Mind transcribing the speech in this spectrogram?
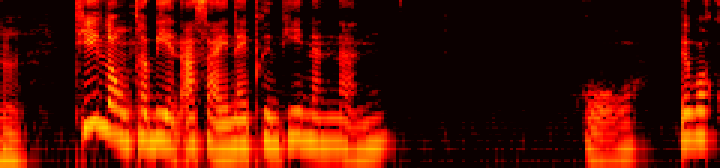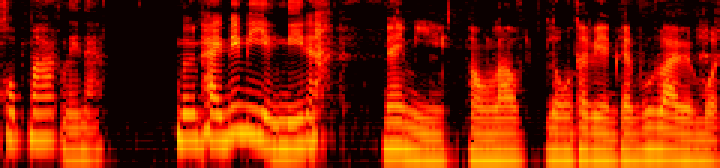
อืมๆที่ลงทะเบียนอาศัยในพื้นที่นั้นๆ โห เรียกว่าครบมากเลยนะ เมืองไทยไม่มีอย่างนี้นะ ไม่มีของเราลงทะเบียนกันวุ่นวายไปหมด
